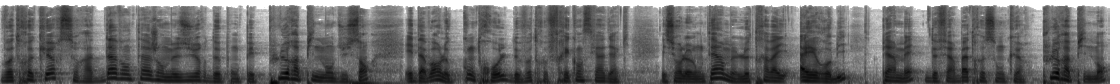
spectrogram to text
votre cœur sera davantage en mesure de pomper plus rapidement du sang et d'avoir le contrôle de votre fréquence cardiaque. Et sur le long terme, le travail aérobie permet de faire battre son cœur plus rapidement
